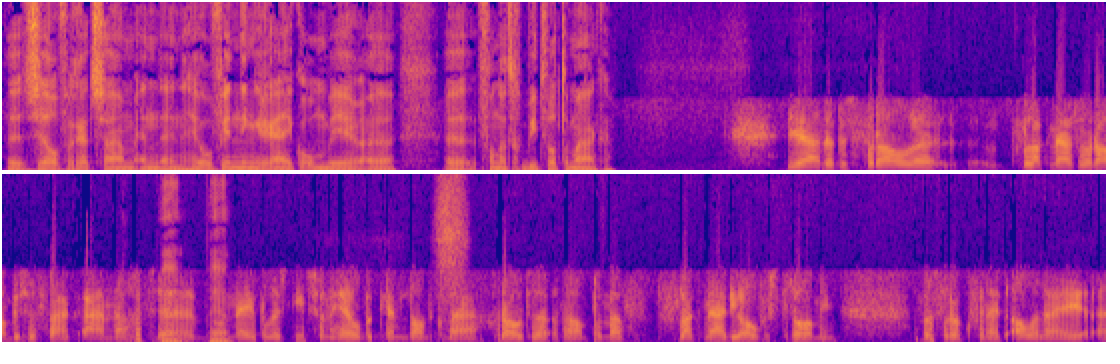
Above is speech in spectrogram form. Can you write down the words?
eh, zelfredzaam en, en heel vindingrijk om weer eh, eh, van het gebied wat te maken. Ja, dat is vooral eh, vlak na zo'n ramp is er vaak aandacht. Ja, Eh, ja. Nepal is niet zo'n heel bekend land qua grote rampen, maar vlak na die overstroming was er ook vanuit allerlei eh,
